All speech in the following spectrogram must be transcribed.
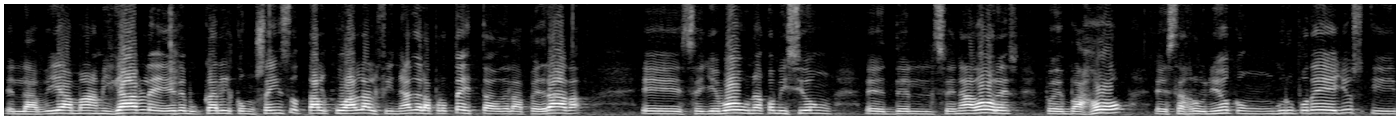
la vía más amigable es de buscar el consenso tal cual al final de la protesta o de la pedrada eh, se llevó una comisión del senadores, pues bajó, se reunió con un grupo de ellos y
